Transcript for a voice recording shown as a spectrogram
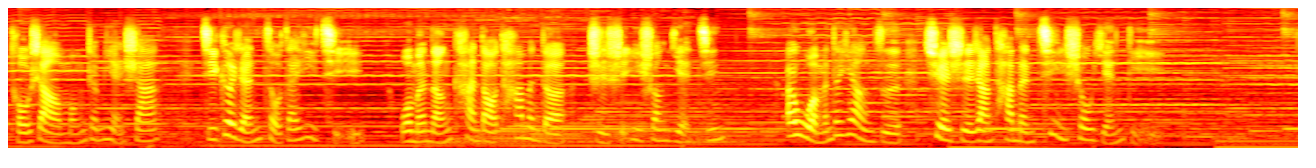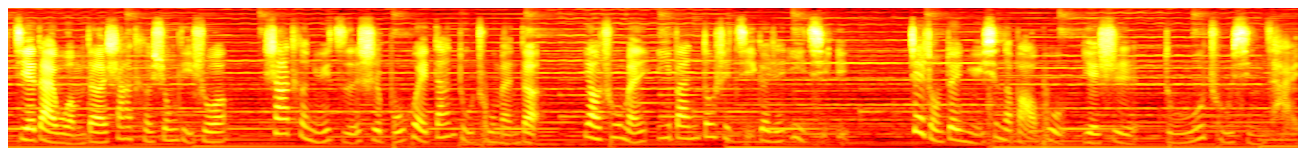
头上蒙着面纱，几个人走在一起，我们能看到他们的只是一双眼睛。而我们的样子却是让他们尽收眼底。接待我们的沙特兄弟说：“沙特女子是不会单独出门的，要出门一般都是几个人一起。这种对女性的保护也是独出心裁。”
